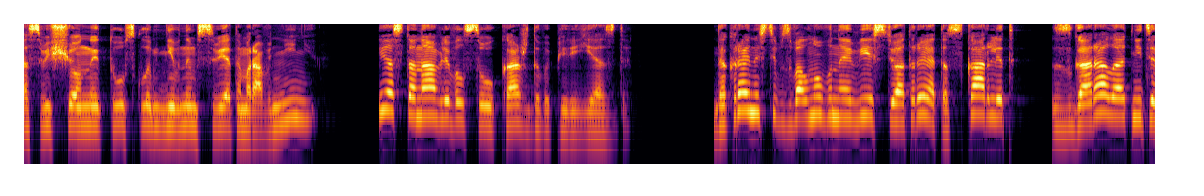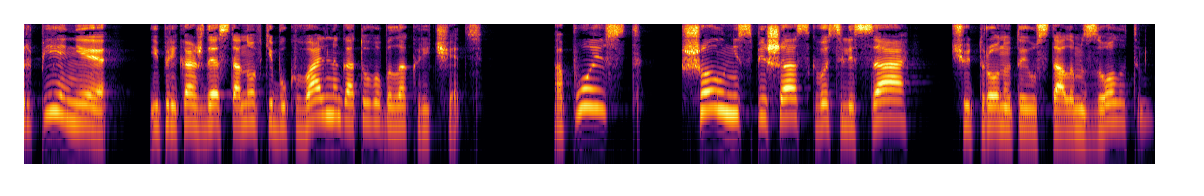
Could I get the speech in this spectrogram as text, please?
освещенной тусклым дневным светом равнине, и останавливался у каждого переезда. До крайности взволнованная вестью от Рета, Скарлетт сгорала от нетерпения и при каждой остановке буквально готова была кричать. А поезд шел не спеша сквозь леса, чуть тронутые усталым золотом,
